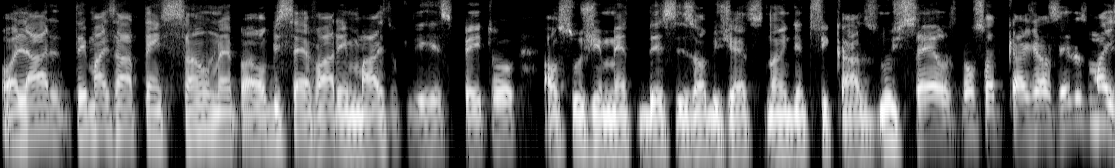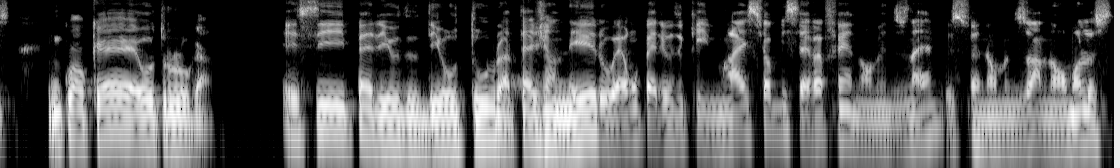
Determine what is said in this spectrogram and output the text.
olharem, ter mais atenção, né, para observarem mais o que diz respeito ao surgimento desses objetos não identificados nos céus, não só de Cajazeiras, mas em qualquer outro lugar? Esse período de outubro até janeiro é um período que mais se observa fenômenos, né? Os fenômenos anômalos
